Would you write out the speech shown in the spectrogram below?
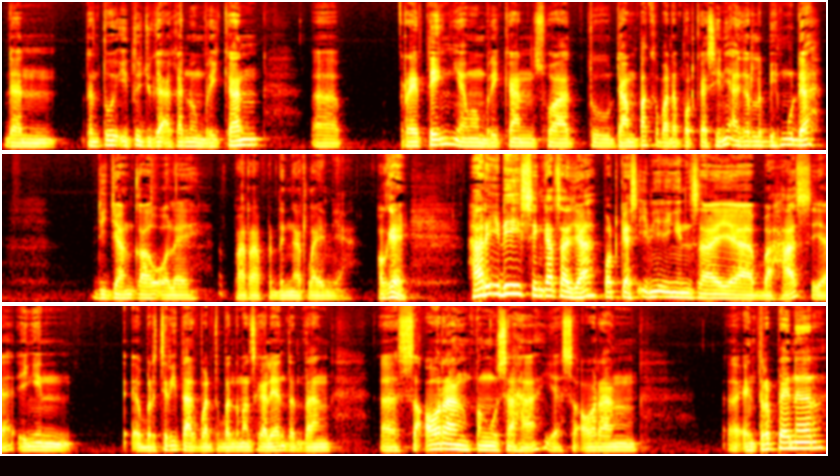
Dan tentu itu juga akan memberikan uh, rating yang memberikan suatu dampak kepada podcast ini agar lebih mudah dijangkau oleh para pendengar lainnya. Oke, hari ini singkat saja podcast ini ingin saya bahas ya, ingin uh, bercerita kepada teman-teman sekalian tentang uh, seorang pengusaha ya, seorang uh, entrepreneur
